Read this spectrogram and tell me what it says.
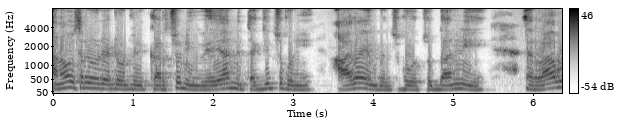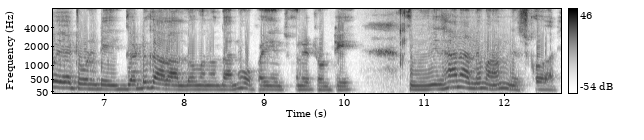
అనవసరమైనటువంటి ఖర్చుని వ్యయాన్ని తగ్గించుకొని ఆదాయం పెంచుకోవచ్చు. దాన్ని రాబోయేటువంటి గడ్డు కాలాల్లో మనం దాన్ని ఉపయోగించుకునేటువంటి విధానాన్ని మనం నేర్చుకోవాలి.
